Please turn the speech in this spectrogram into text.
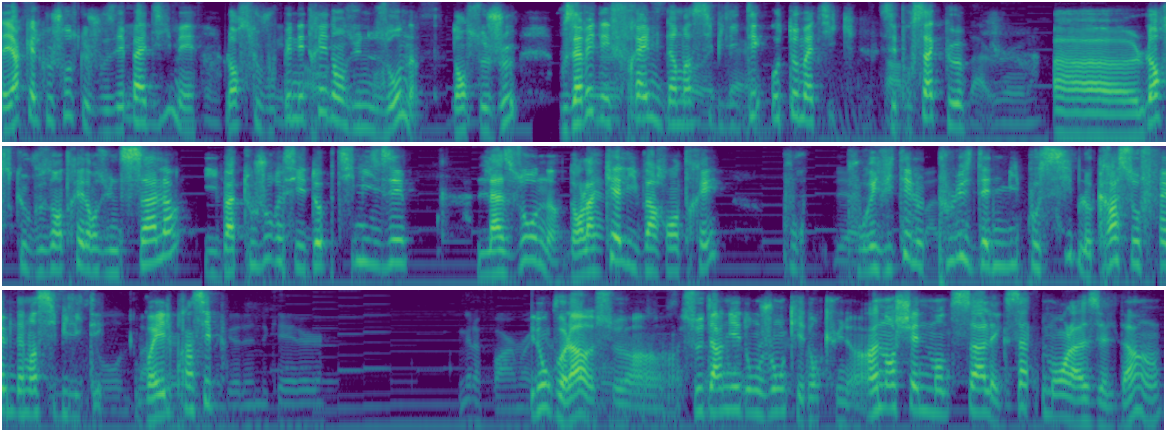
D'ailleurs, quelque chose que je vous ai pas dit, mais lorsque vous pénétrez dans une zone, dans ce jeu, vous avez des frames d'invincibilité automatiques. C'est pour ça que euh, lorsque vous entrez dans une salle, il va toujours essayer d'optimiser la zone dans laquelle il va rentrer pour, pour éviter le plus d'ennemis possible grâce aux frames d'invincibilité. Vous voyez le principe? Et donc voilà, ce, dernier donjon qui est donc un enchaînement de salles exactement à la Zelda. hein.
